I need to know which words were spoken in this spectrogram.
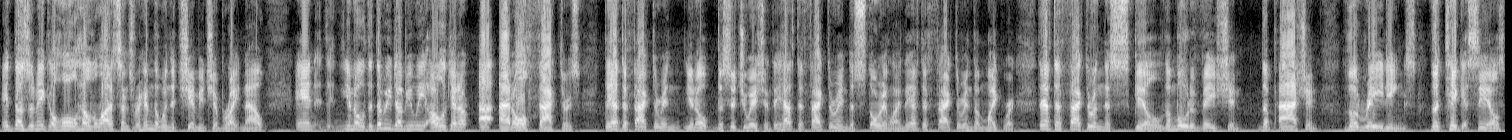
it doesn't make a whole hell of a lot of sense for him to win the championship right now. And, you know, the WWE are looking at, at, at all factors. They have to factor in, you know, the situation. They have to factor in the storyline. They have to factor in the mic work. They have to factor in the skill, the motivation, the passion, the ratings, the ticket sales,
